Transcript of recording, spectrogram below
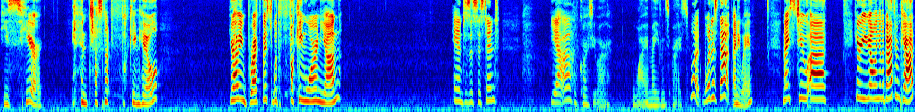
He's here. In Chestnut fucking Hill? You're having breakfast with fucking Warren Young? and his assistant. Yeah. Of course you are. Why am I even surprised? What? What is that? Anyway, nice to, uh, hear you yelling in the bathroom, Kat.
